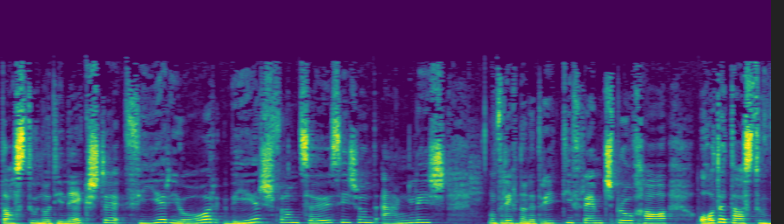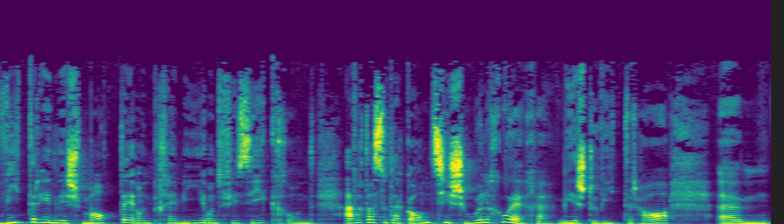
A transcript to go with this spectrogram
dass du noch die nächsten vier Jahre wirst, Französisch und Englisch und vielleicht noch eine dritte Fremdsprache haben oder dass du weiterhin wirst Mathe und Chemie und Physik und einfach, dass du den ganzen Schulkuchen wirst du weiter haben. Ähm,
